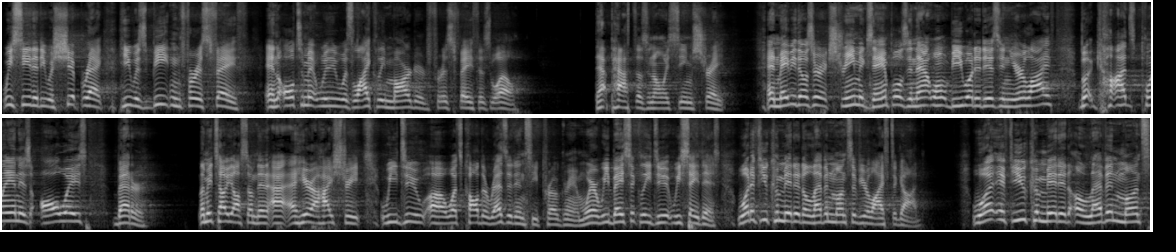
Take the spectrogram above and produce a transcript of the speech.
We see that he was shipwrecked, he was beaten for his faith, and ultimately was likely martyred for his faith as well. That path doesn't always seem straight. And maybe those are extreme examples, and that won't be what it is in your life, but God's plan is always better. Let me tell y'all something. I, here at High Street, we do uh, what's called the residency program, where we basically do, we say this What if you committed 11 months of your life to God? What if you committed 11 months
